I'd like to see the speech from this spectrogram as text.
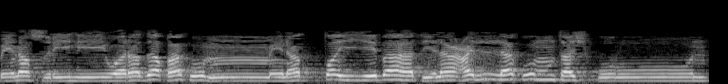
بنصره ورزقكم من الطيبات لعلكم تشكرون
